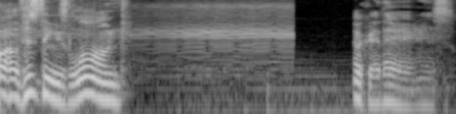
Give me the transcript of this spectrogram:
Wow, this thing is long. Okay, there it is.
